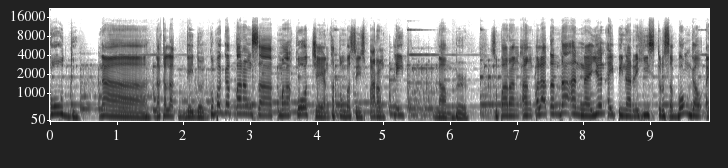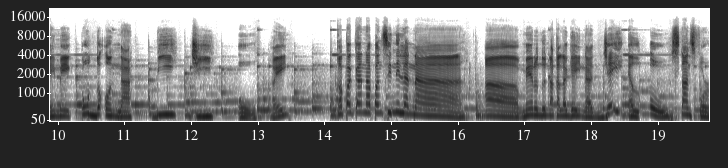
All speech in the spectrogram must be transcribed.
code na nakalagay doon. Kumbaga parang sa mga kotse, ang katumbas is parang plate number. So parang ang palatandaan na yun ay pinarehistro sa Bonggao ay may code doon na BGO. Okay? Kapag ka napansin nila na ah, meron doon nakalagay na JLO stands for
